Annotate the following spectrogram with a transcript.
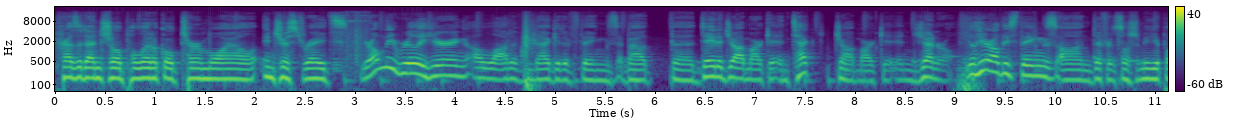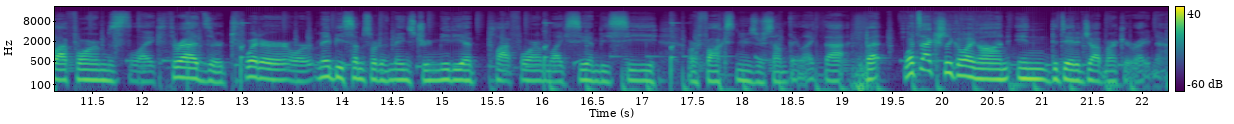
presidential political turmoil, interest rates. You're only really hearing a lot of negative things about the data job market and tech job market in general. You'll hear all these things on different social media platforms like Threads or Twitter, or maybe some sort of mainstream media platform like CNBC or Fox News or something like that. But what's actually going on in the data job market right now?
